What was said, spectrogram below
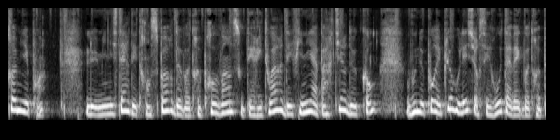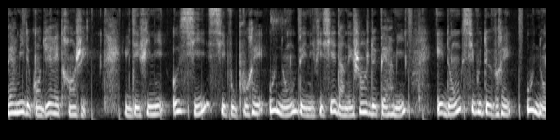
Premier point. Le ministère des Transports de votre province ou territoire définit à partir de quand vous ne pourrez plus rouler sur ces routes avec votre permis de conduire étranger. Il définit aussi si vous pourrez ou non bénéficier d'un échange de permis et donc si vous devrez ou non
